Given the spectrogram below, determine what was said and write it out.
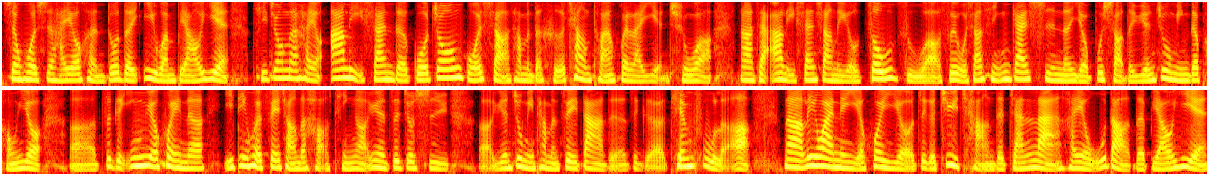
甚或是还有很多。的艺文表演，其中呢还有阿里山的国中、国小他们的合唱团会来演出啊。那在阿里山上呢有邹族啊，所以我相信应该是呢有不少的原住民的朋友。呃，这个音乐会呢一定会非常的好听啊，因为这就是呃原住民他们最大的这个天赋了啊。那另外呢也会有这个剧场的展览，还有舞蹈的表演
